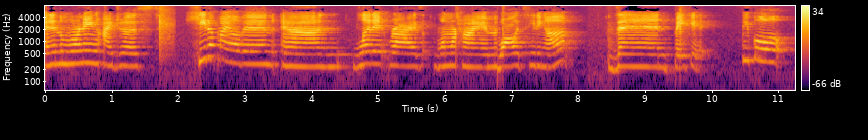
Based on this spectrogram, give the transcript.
and in the morning I just heat up my oven and let it rise one more time while it's heating up, then bake it. People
